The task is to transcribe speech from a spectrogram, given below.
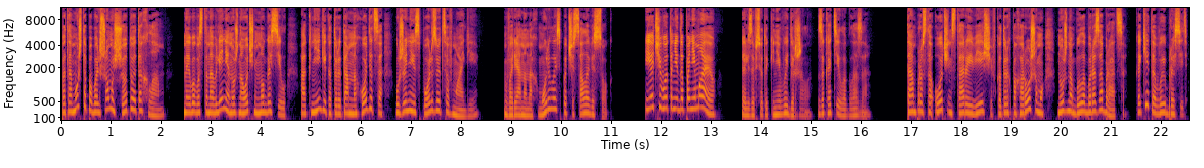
«Потому что, по большому счету, это хлам. На его восстановление нужно очень много сил, а книги, которые там находятся, уже не используются в магии». Вариана нахмурилась, почесала висок. «Я чего-то недопонимаю». Эльза все таки не выдержала, закатила глаза. Там просто очень старые вещи, в которых по-хорошему нужно было бы разобраться. Какие-то выбросить,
